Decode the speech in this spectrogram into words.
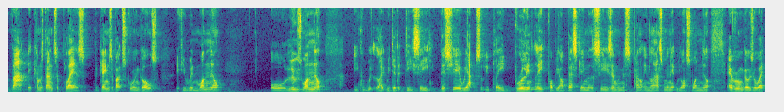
that. It comes down to players. The game's about scoring goals. If you win 1 0 or lose 1 0, like we did at DC this year, we absolutely played brilliantly, probably our best game of the season. We missed a penalty in the last minute, we lost 1 0. Everyone goes away.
